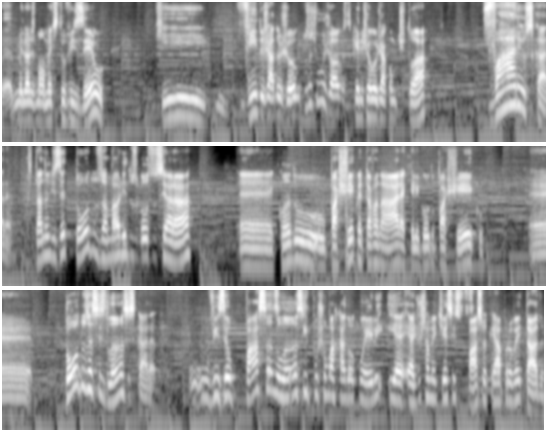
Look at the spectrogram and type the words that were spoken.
eh, melhores momentos do Viseu que vindo já do jogo, dos últimos jogos que ele jogou já como titular, vários, cara. Pra não dizer todos, a maioria dos gols do Ceará, é, quando o Pacheco entrava na área, aquele gol do Pacheco, é, todos esses lances, cara, o, o Viseu passa no lance e puxa o marcador com ele, e é, é justamente esse espaço que é aproveitado.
